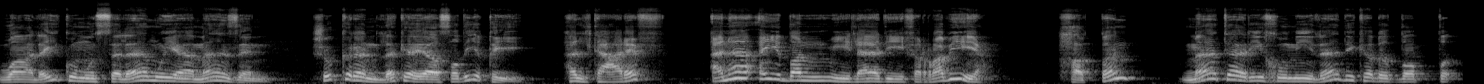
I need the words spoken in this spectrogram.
وعليكم السلام يا مازن شكرا لك يا صديقي هل تعرف أنا أيضا ميلادي في الربيع. حقا ما تاريخ ميلادك بالضبط؟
